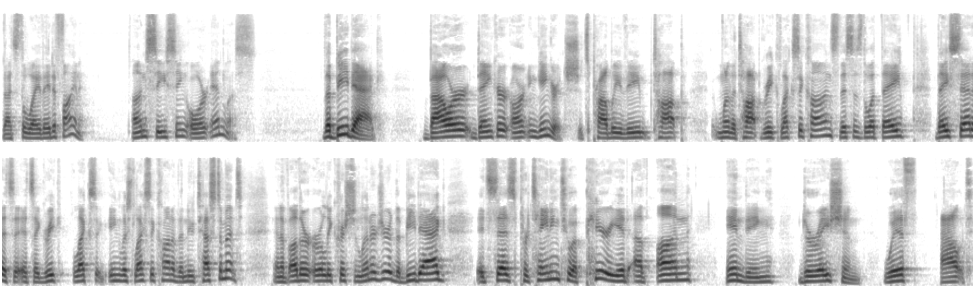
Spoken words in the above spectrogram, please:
That's the way they define it unceasing or endless. The BDAG, Bauer, Danker, Arndt, and Gingrich. It's probably the top one of the top Greek lexicons. This is what they they said. It's a, it's a Greek lexi- English lexicon of the New Testament and of other early Christian literature. The BDAG it says pertaining to a period of unending duration without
